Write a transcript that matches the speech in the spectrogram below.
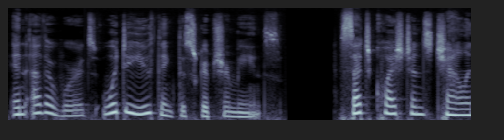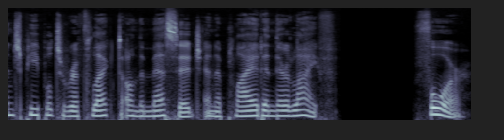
In other words, what do you think the scripture means? Such questions challenge people to reflect on the message and apply it in their life. 4.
